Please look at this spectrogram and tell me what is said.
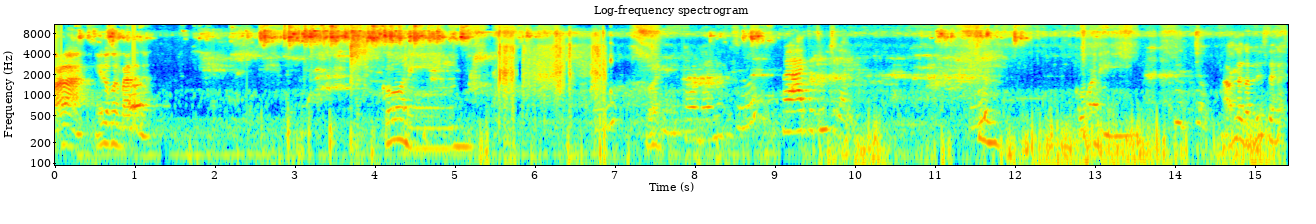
बाळा हे लोक बाळा कोण आहे? कोण आहे? आहे आपलं काय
